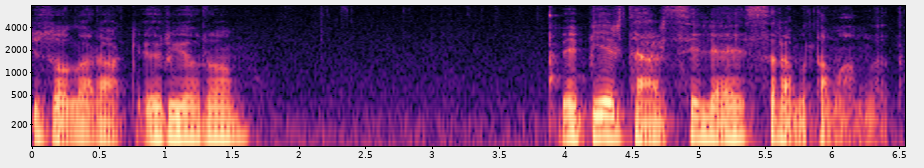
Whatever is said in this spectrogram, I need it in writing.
düz olarak örüyorum ve bir ters ile sıramı tamamladım.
